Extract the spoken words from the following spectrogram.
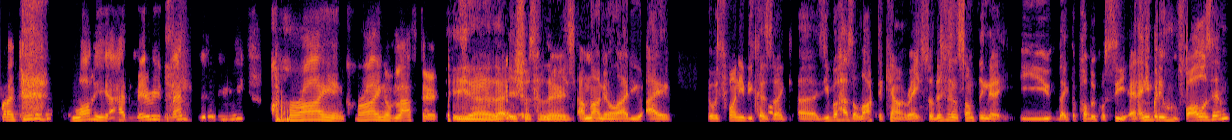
When I tweeted Wallahi, I had married men filming me crying, crying of laughter. Yeah, that is just hilarious. I'm not gonna lie to you. I it was funny because like uh Zebo has a locked account, right? So this isn't something that you like the public will see. And anybody who follows him,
